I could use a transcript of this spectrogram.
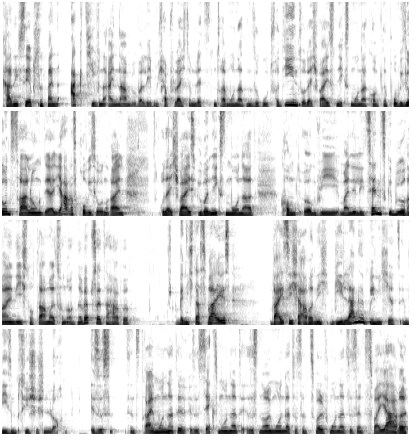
kann ich selbst mit meinen aktiven Einnahmen überleben. Ich habe vielleicht im letzten drei Monaten so gut verdient oder ich weiß, nächsten Monat kommt eine Provisionszahlung der Jahresprovision rein oder ich weiß, übernächsten Monat kommt irgendwie meine Lizenzgebühr rein, die ich noch damals von irgendeiner Webseite habe. Wenn ich das weiß, weiß ich ja aber nicht, wie lange bin ich jetzt in diesem psychischen Loch. Ist es, sind es drei Monate, ist es sechs Monate, ist es neun Monate, sind es zwölf Monate, sind es zwei Jahre?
